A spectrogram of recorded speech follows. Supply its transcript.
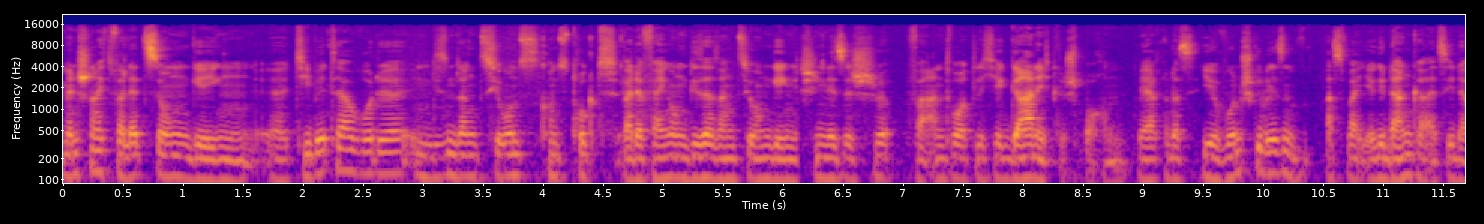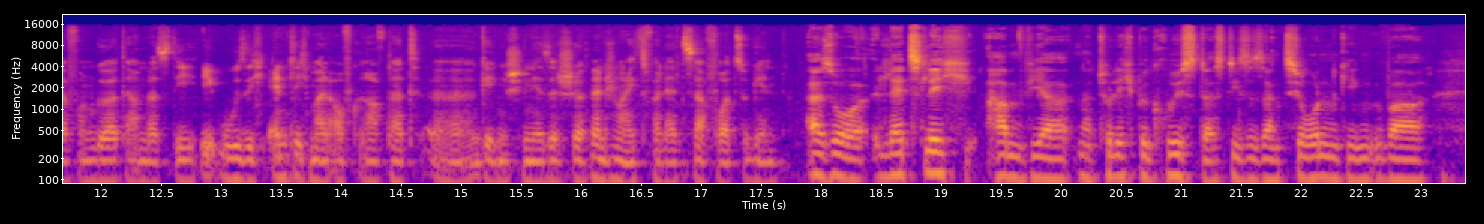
Menschenrechtsverletzungen gegen äh, Tibeter wurde in diesem Sanktionskonstrukt bei der Verhängung dieser Sanktionen gegen chinesische Verantwortliche gar nicht gesprochen. Wäre das Ihr Wunsch gewesen? Was war Ihr Gedanke, als Sie davon gehört haben, dass die EU sich endlich mal aufgerafft hat, äh, gegen chinesische Menschenrechtsverletzer vorzugehen? Also letztlich haben wir natürlich begrüßt, dass diese Sanktionen gegenüber äh,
